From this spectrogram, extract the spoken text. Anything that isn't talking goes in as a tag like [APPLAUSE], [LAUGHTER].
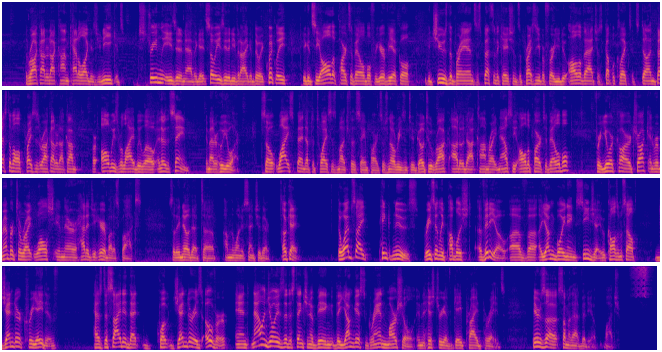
The rockauto.com catalog is unique. It's extremely easy to navigate, so easy that even I can do it quickly. You can see all the parts available for your vehicle. You can choose the brands, the specifications, the prices you prefer. You do all of that, just a couple clicks, it's done. Best of all, prices at rockauto.com are always reliably low, and they're the same no matter who you are. So why spend up to twice as much for the same parts? There's no reason to. Go to rockauto.com right now, see all the parts available for your car or truck, and remember to write Walsh in there. How did you hear about us box? So they know that uh, I'm the one who sent you there. Okay, the website Pink News recently published a video of uh, a young boy named CJ who calls himself gender creative, has decided that, quote, gender is over, and now enjoys the distinction of being the youngest grand marshal in the history of gay pride parades. Here's uh, some of that video. Watch.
